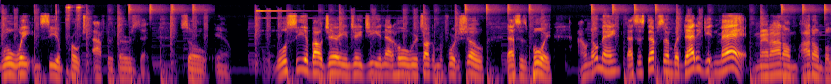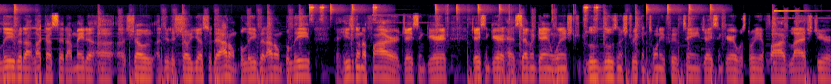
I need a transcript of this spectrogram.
we'll wait and see approach after Thursday. So you know, we'll see about Jerry and JG and that whole we were talking before the show. That's his boy. I don't know, man. That's his stepson, but Daddy getting mad. Man, I don't, I don't believe it. I, like I said, I made a, a, a show. I did a show yesterday. I don't believe it. I don't believe that he's gonna fire Jason Garrett. Jason Garrett had seven game win lo- losing streak in 2015. Jason Garrett was three and five last year,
